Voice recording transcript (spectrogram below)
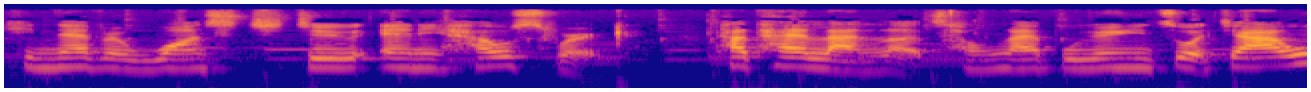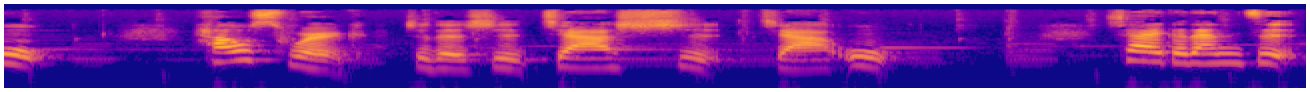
he never wants to do any housework. 他太懒了，从来不愿意做家务。Housework 指的是家事、家务。下一个单字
